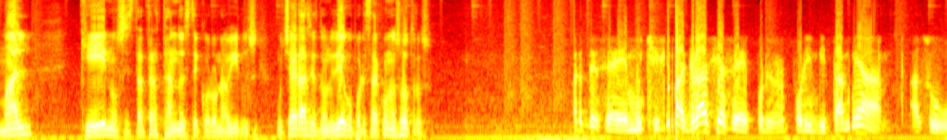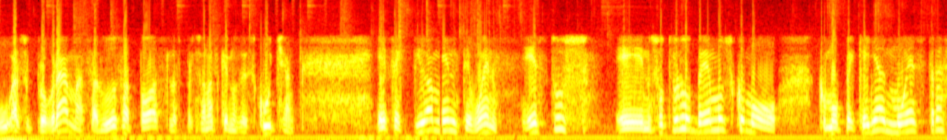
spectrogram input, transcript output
mal que nos está tratando este coronavirus? Muchas gracias, don Diego, por estar con nosotros eh, muchísimas gracias eh, por, por, invitarme a, a, su, a su programa. Saludos a todas las personas que nos escuchan. Efectivamente, bueno, estos eh, nosotros los vemos como, como pequeñas muestras.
